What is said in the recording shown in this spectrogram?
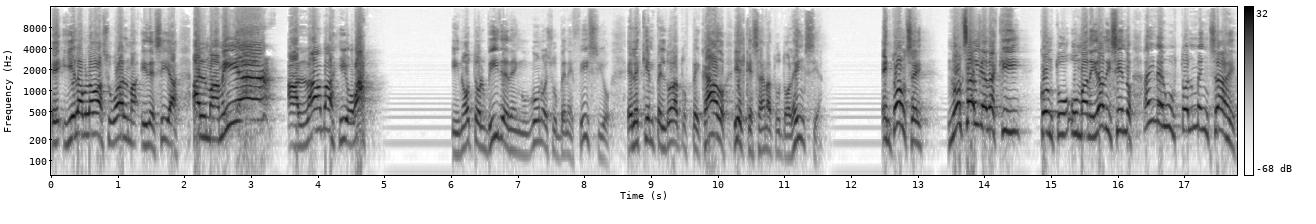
Eh, y él hablaba a su alma y decía, alma mía, alaba a Jehová. Y no te olvides de ninguno de sus beneficios. Él es quien perdona tus pecados y el que sana tu dolencia. Entonces, no salga de aquí con tu humanidad diciendo, ay, me gustó el mensaje.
